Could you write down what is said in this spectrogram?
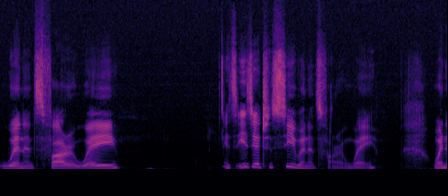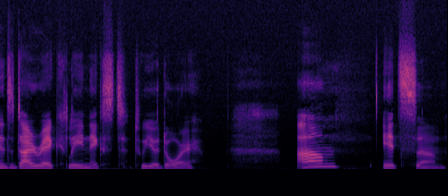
when it's far away. It's easier to see when it's far away when it's directly next to your door. Um, it's um,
